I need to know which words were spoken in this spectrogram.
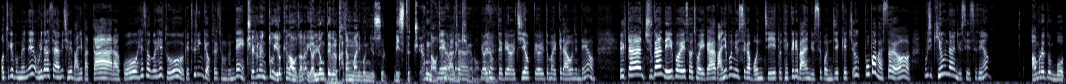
어떻게 보면은 우리나라 사람이 제일 많이 봤다라고 해석을 해도 그게 틀린 게 없을 정도인데 최근엔 또 이렇게 나오잖아요. 연령대별 가장 많이 본 뉴스 리스트 쭉 나오잖아요. 네, 맞아요. 랭킹으로. 네. 연령대별, 지역별도 막 이렇게 나오는데요. 일단 주간 네이버에서 저희가 많이 본 뉴스가 뭔지 또 댓글이 많은 뉴스 뭔지 이렇게 쭉 뽑아봤어요. 혹시 기억나는 뉴스 있으세요? 아무래도 뭐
